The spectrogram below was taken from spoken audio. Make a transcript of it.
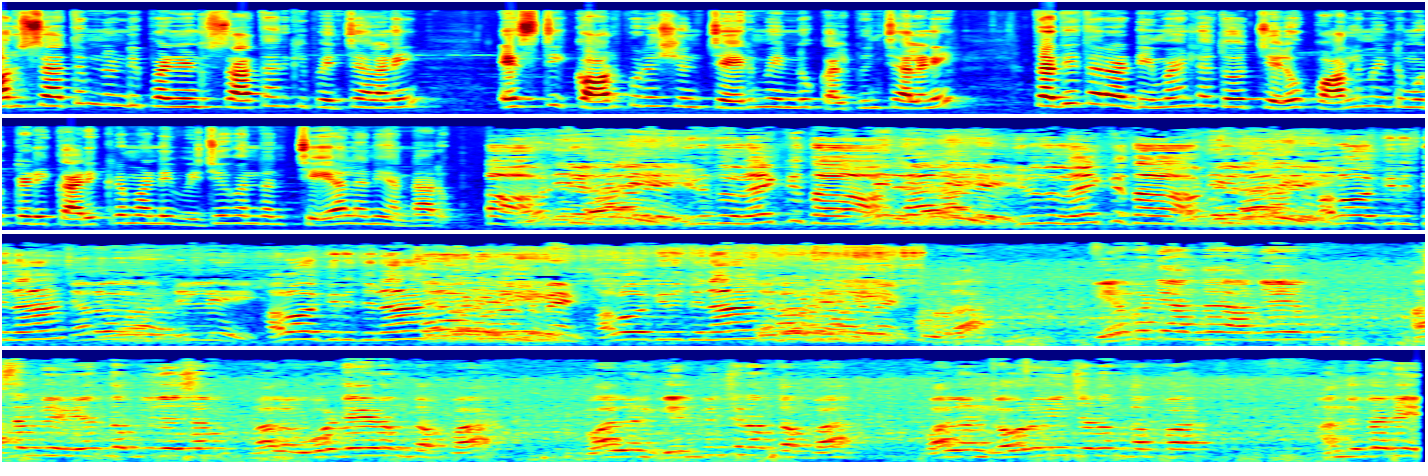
ఆరు శాతం నుండి పన్నెండు శాతానికి పెంచాలని ఎస్టీ కార్పొరేషన్ చైర్మన్ను కల్పించాలని తదితర డిమాండ్లతో చెలో పార్లమెంటు ముట్టడి కార్యక్రమాన్ని విజయవంతం చేయాలని అన్నారు. ఏమిటి అన్యాయం? అసలు మేము ఏం తప్పు చేశాం? వాళ్ళ ఓటేయడం తప్ప వాళ్ళని గెలిపించడం తప్ప వాళ్ళని గౌరవించడం తప్ప. అందుకని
